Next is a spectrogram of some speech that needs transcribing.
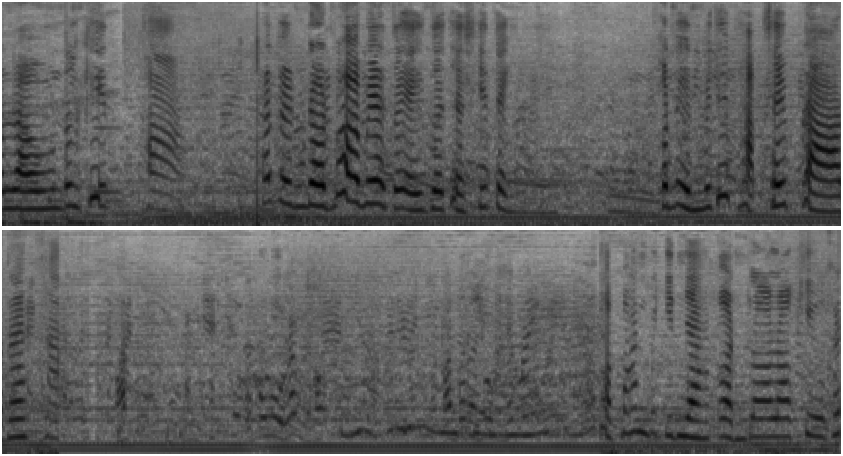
คนเรามันต้องคิด ค่ะ ถ้าเป็นโดนพ่อแม่ตัวเองตัวจะคิดยังไงคนอื่นไม่ใช่ผักใช้ปลานะเขารู้แล้วเขามันเป็นอายุเห็นไหมกลับบ้านไปกินยาก่อนรอรอคิวเขา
